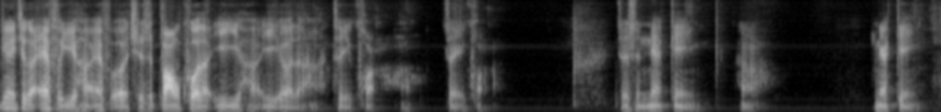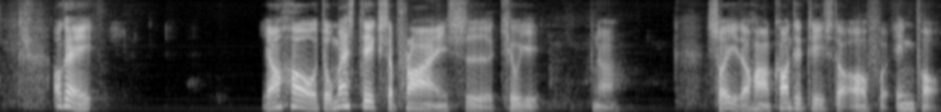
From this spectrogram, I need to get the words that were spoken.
因为这个 F 一和 F 二其实包括了一一和一二的哈这一块这一块，这是 net gain 啊 net gain。OK。然后 domestic supply 是 Q 一啊，所以的话 quantities of import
